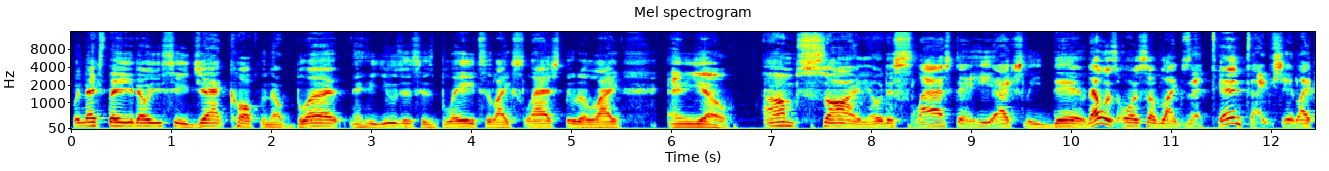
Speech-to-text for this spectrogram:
But next thing you know, you see Jack coughing up blood, and he uses his blade to like slash through the light. And yo, I'm sorry, yo. The slash that he actually did, that was on some like Z10 type shit. Like,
